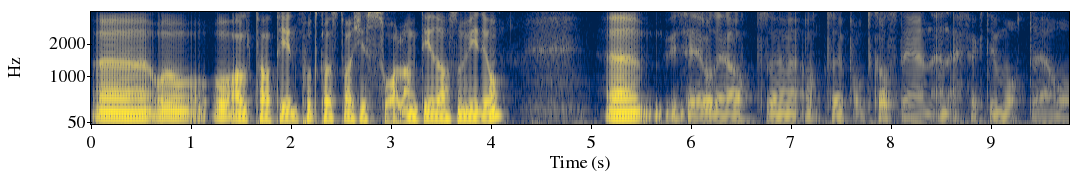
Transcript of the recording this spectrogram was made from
Uh, og, og alt tar tid. Podkast tar ikke så lang tid da som video. Eh, Vi ser jo det at, eh, at podkast er en, en effektiv måte å,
